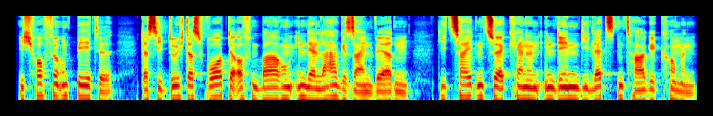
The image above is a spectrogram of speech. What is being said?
Ich hoffe und bete, dass sie durch das Wort der Offenbarung in der Lage sein werden, die Zeiten zu erkennen, in denen die letzten Tage kommen,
